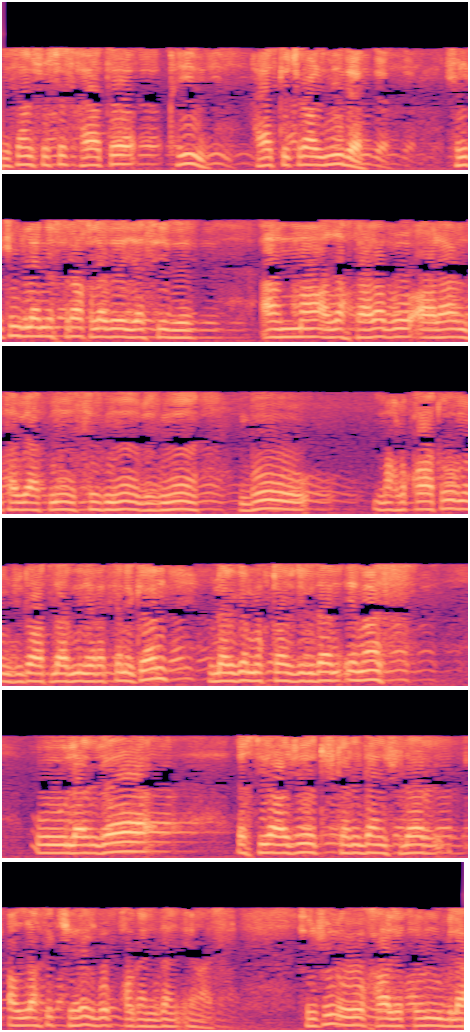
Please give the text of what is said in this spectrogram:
Inson shusiz hayoti qiyin hayot kechira olmaydi shuning uchun bularni ixtiro qiladi yasaydi ammo alloh taolo bu olam tabiatni sizni bizni bu maxluqotu mavjudotlarni yaratgan ekan ularga muhtojligidan emas. Ularga ehtiyoji tushganidan shular allohga kerak bo'lib qolganidan emas. Shuning uchun u xoliqun bila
